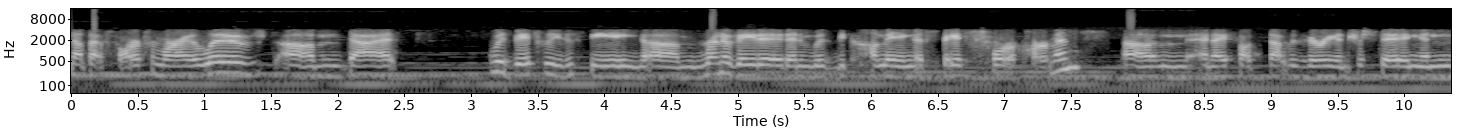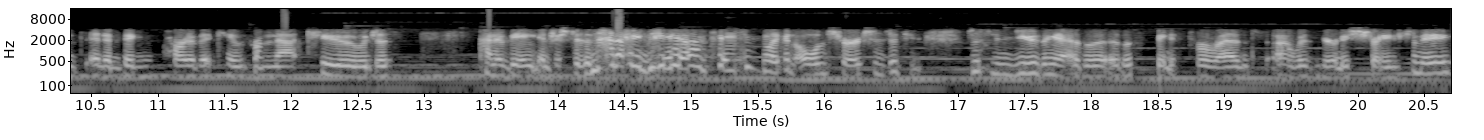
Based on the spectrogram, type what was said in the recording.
not that far from where I lived um, that was basically just being um, renovated and was becoming a space for apartments. Um, and I thought that was very interesting, and, and a big part of it came from that too, just kind of being interested in that idea of taking like an old church and just just using it as a as a space for rent uh, was very strange to me.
